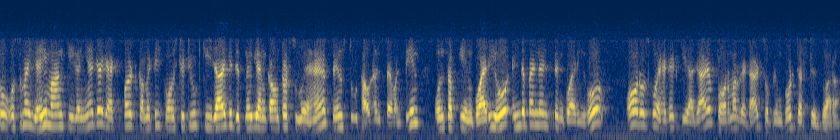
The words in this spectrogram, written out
तो उसमें यही मांग की गई है कि एक एक्सपर्ट कमेटी कॉन्स्टिट्यूट की जाए कि जितने भी एनकाउंटर्स हुए हैं सिंस 2017 उन सब की इंक्वायरी हो इंडिपेंडेंट इंक्वायरी हो और उसको हेडेड किया जाए former retired supreme court justice द्वारा।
